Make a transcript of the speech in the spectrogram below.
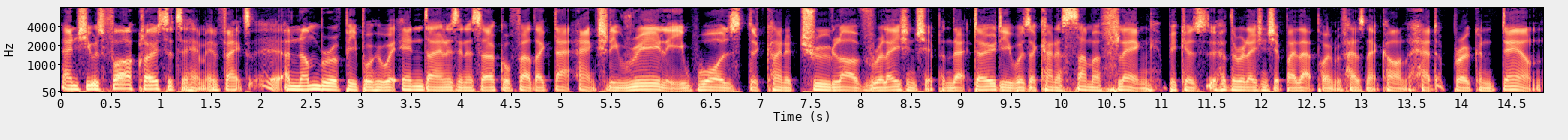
And she was far closer to him. In fact, a number of people who were in Diana's inner circle felt like that actually really was the kind of true love relationship, and that Dodi was a kind of summer fling because the relationship by that point with Hasnat Khan had broken down.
